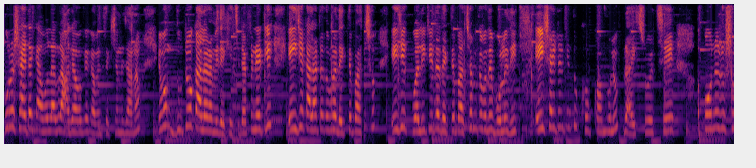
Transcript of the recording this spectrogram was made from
পুরো শাড়িটা কেমন লাগল আগে আমাকে কমেন্ট সেকশনে জানাও। এবং দুটো কালার আমি দেখেছি ডেফিনেটলি এই যে কালারটা তোমরা দেখতে পাচ্ছ, এই যে কোয়ালিটিটা দেখতে পাচ্ছ, আমি তোমাদের বলে দিই, এই শাড়িটার কিন্তু খুব কম হলেও প্রাইস রয়েছে পনেরোশো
